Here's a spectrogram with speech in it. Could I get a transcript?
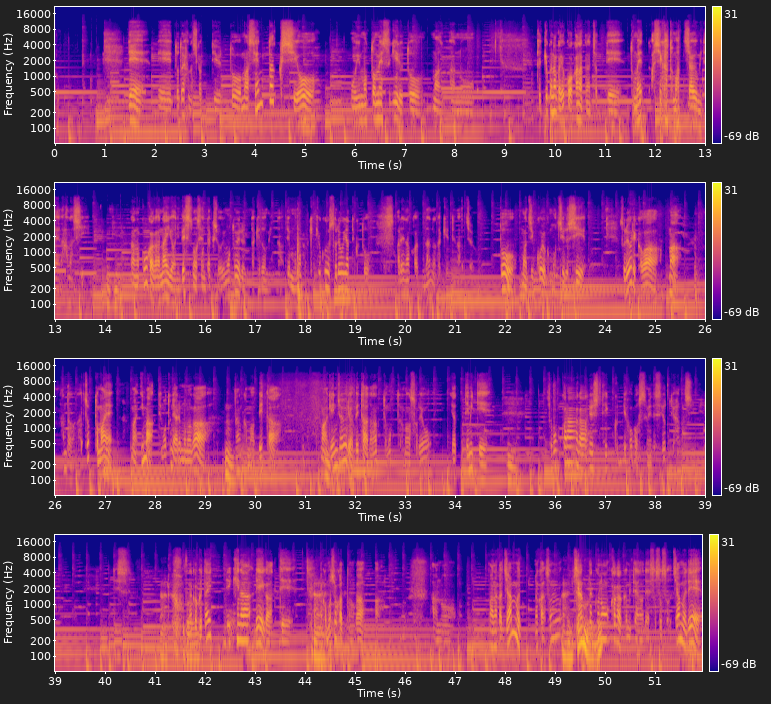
で、えーとどういう話かっていうと、まあ、選択肢を追い求めすぎると、まあ、あの結局なんかよく分からなくなっちゃって止め足が止まっちゃうみたいな話。あの効果がないようにベストの選択肢を追い求めるんだけどみんな。でもなんか結局それをやっていくとあれなんか何なんだっけってなっちゃうと、まあ、実行力も落ちるしそれよりかはまあなんだろうなちょっと前、まあ、今手元にあるものがうん。なんかまあベター、まあうん。現状よりはベターだなって思ったら、まあそれをやってみて、うん。そこから学習していくっていう方がおすすめですよっていう話です。なるほど。なんか具体的な例があって、ななんか面白かったのが、ああの、まあなんかジャム、なんかそのあジャムね。選択の科学みたいなので、そうそうそう、ジャムで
